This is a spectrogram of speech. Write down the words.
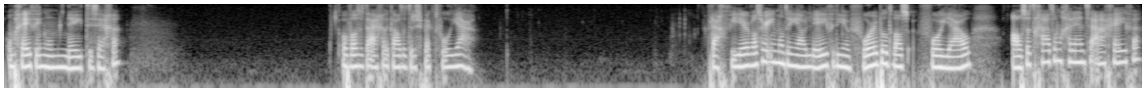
omgeving om nee te zeggen? Of was het eigenlijk altijd respectvol ja? Vraag 4. Was er iemand in jouw leven die een voorbeeld was voor jou als het gaat om grenzen aangeven?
